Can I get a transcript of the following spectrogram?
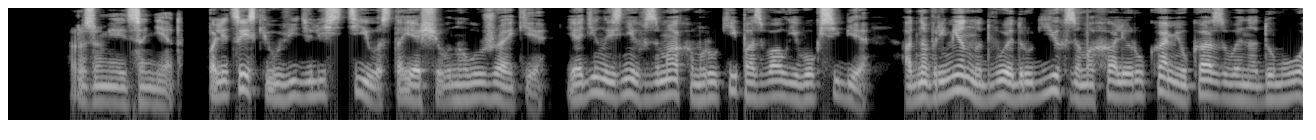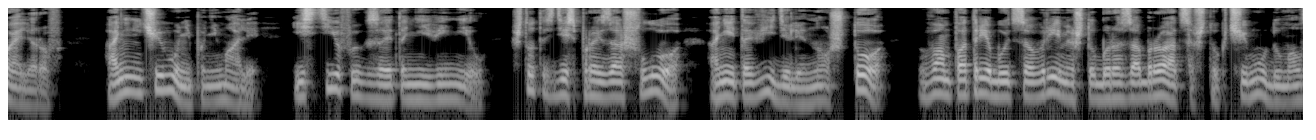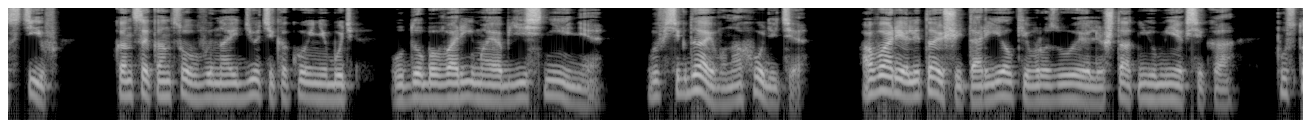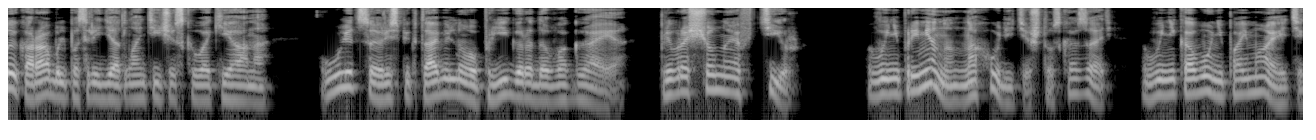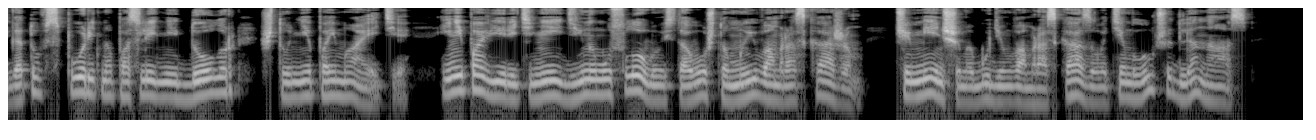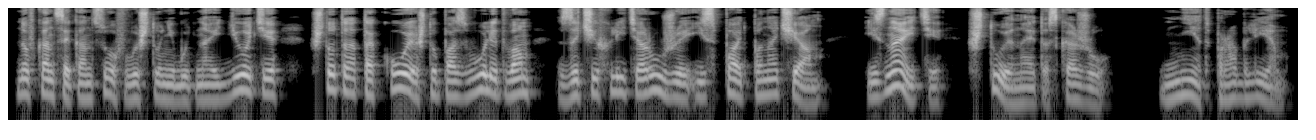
разумеется, нет. Полицейские увидели Стива, стоящего на лужайке, и один из них взмахом руки позвал его к себе. Одновременно двое других замахали руками, указывая на дом Уайлеров. Они ничего не понимали. И Стив их за это не винил. Что-то здесь произошло, они это видели, но что? Вам потребуется время, чтобы разобраться, что к чему, думал Стив. В конце концов, вы найдете какое-нибудь удобоваримое объяснение. Вы всегда его находите. Авария летающей тарелки в Розуэле, штат Нью-Мексико. Пустой корабль посреди Атлантического океана. Улица респектабельного пригорода Вагая, превращенная в тир. Вы непременно находите, что сказать. Вы никого не поймаете, готов спорить на последний доллар, что не поймаете. И не поверите ни единому слову из того, что мы вам расскажем. Чем меньше мы будем вам рассказывать, тем лучше для нас. Но в конце концов вы что-нибудь найдете, что-то такое, что позволит вам зачехлить оружие и спать по ночам. И знаете, что я на это скажу? Нет проблем.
